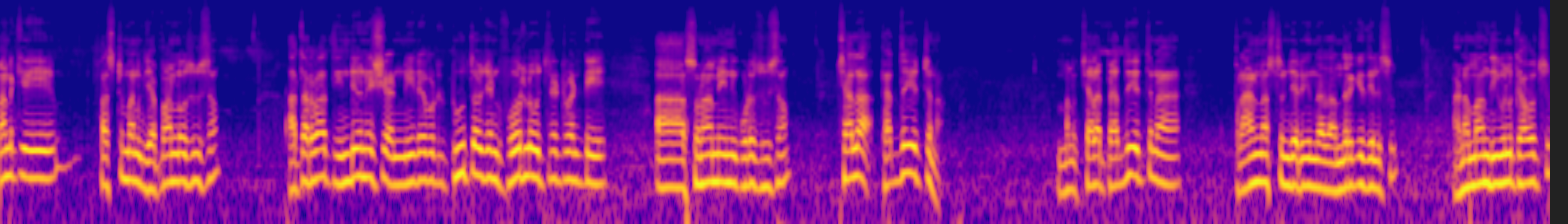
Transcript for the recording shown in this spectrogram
మనకి ఫస్ట్ మనకి జపాన్లో చూసాం. ఆ తర్వాత ఇండోనేషియా నీరేబుల్ టూ థౌజండ్ ఫోర్లో వచ్చినటువంటి సునామీని కూడా చూసాం. చాలా పెద్ద ఎత్తున మనకు చాలా పెద్ద ఎత్తున ప్రాణ నష్టం జరిగింది అది అందరికీ తెలుసు. అండమాన్ దీవులు కావచ్చు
